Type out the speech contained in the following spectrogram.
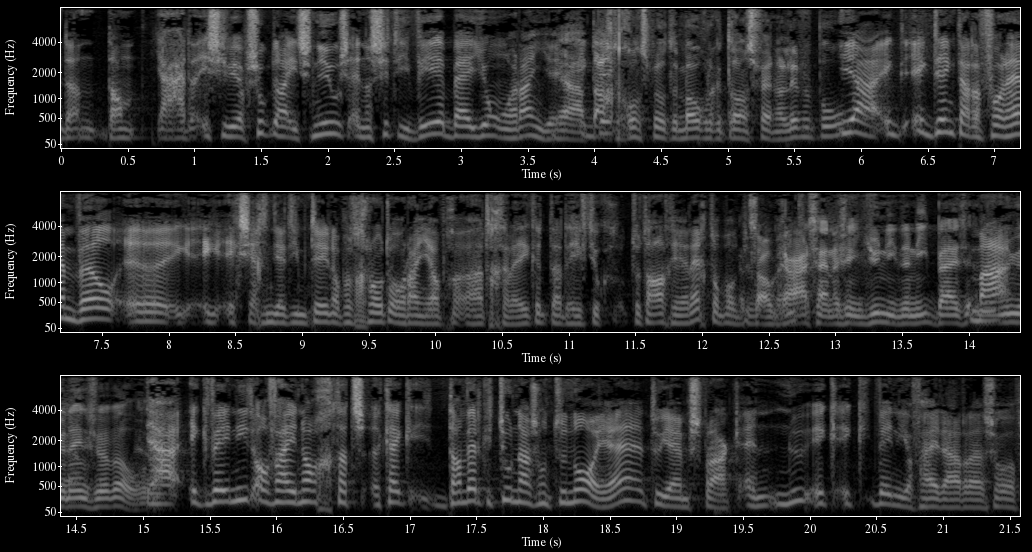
dan, dan, ja, dan is hij weer op zoek naar iets nieuws. En dan zit hij weer bij Jong Oranje. Ja, op ik de achtergrond speelt een mogelijke transfer naar Liverpool. ja ik, ik denk dat het voor hem wel... eh, ik, ik, zeg niet dat hij meteen op het grote Oranje op had gerekend. Daar heeft hij ook totaal geen recht op. op Het zou ook raar zijn als je in juni er niet bij zit. Maar- nu ineens weer wel. Ja, ik weet niet of hij nog dat. Kijk, dan werd hij toen naar zo'n toernooi, hè, toen jij hem sprak. En nu, ik, ik weet niet of hij daar zo op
